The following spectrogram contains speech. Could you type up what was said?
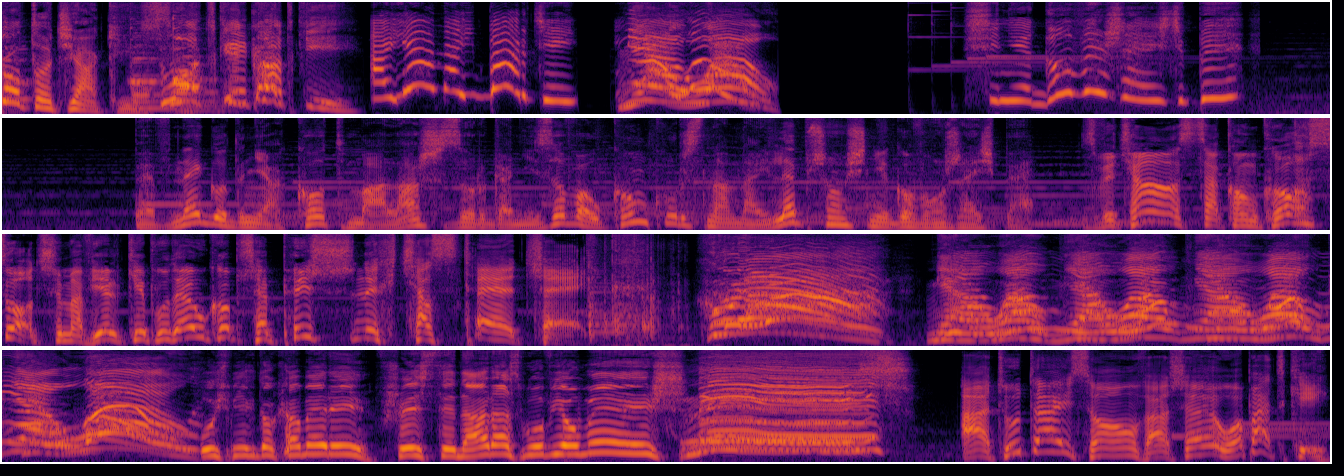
Kotociaki! Słodkie kotki! A ja najbardziej! Miau, wow! Śniegowe rzeźby! Pewnego dnia kot malarz zorganizował konkurs na najlepszą śniegową rzeźbę. Zwycięzca konkursu otrzyma wielkie pudełko przepysznych ciasteczek. Hurra! Miau, wow, miau, wow, miau, wow, miau, wow! Uśmiech do kamery. Wszyscy naraz mówią mysz. Mysz! A tutaj są wasze łopatki.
